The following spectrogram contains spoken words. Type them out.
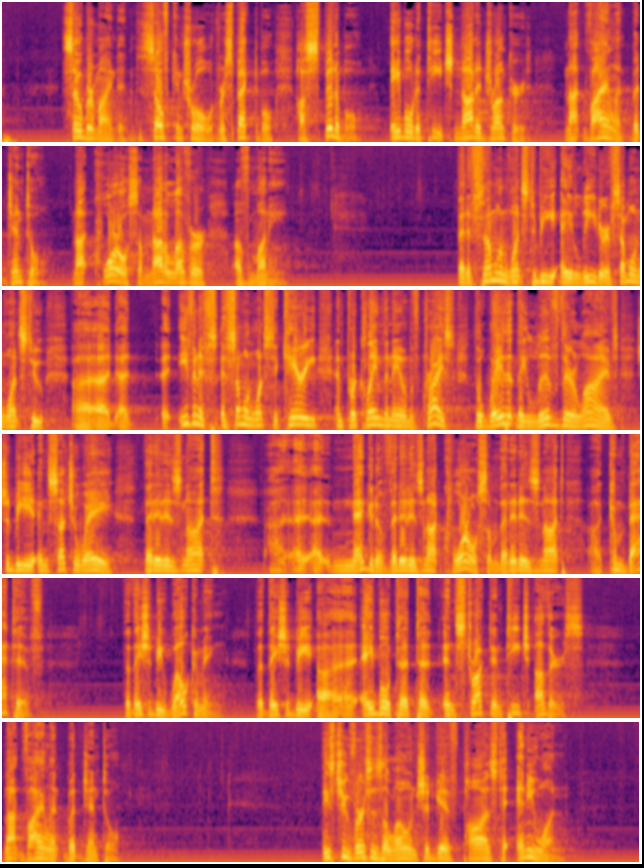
sober minded, self controlled, respectable, hospitable, able to teach, not a drunkard, not violent, but gentle, not quarrelsome, not a lover of money. That if someone wants to be a leader, if someone wants to, uh, uh, uh, even if, if someone wants to carry and proclaim the name of Christ, the way that they live their lives should be in such a way that it is not uh, negative, that it is not quarrelsome, that it is not uh, combative, that they should be welcoming, that they should be uh, able to, to instruct and teach others, not violent but gentle. These two verses alone should give pause to anyone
